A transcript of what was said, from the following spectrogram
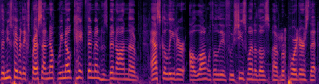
the newspaper The Express, know, we know Kate Finman, who's been on the Ask a Leader along with Olivia Fu. She's one of those uh, reporters that,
